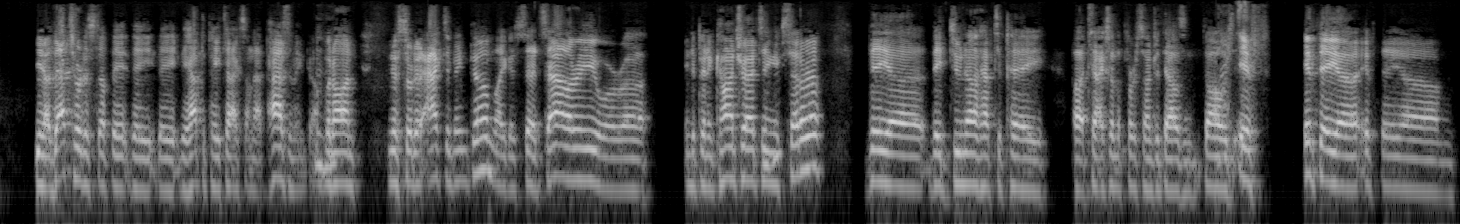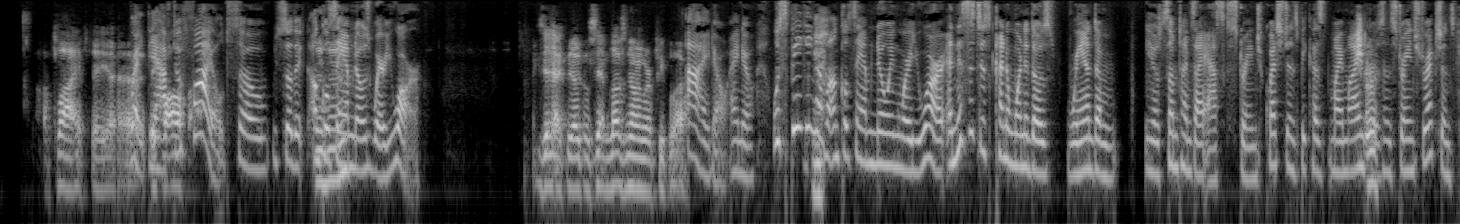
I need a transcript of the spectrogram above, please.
you know, that sort of stuff, they, they, they, they have to pay tax on that passive income. Mm-hmm. But on, you know, sort of active income, like I said, salary or, uh, independent contracting, mm-hmm. et cetera, they, uh, they do not have to pay, uh, tax on the first hundred thousand dollars if if they uh, if they um, apply if they uh, right they, they have qualify. to have filed so so that Uncle mm-hmm. Sam knows where you are. Exactly, Uncle Sam loves knowing where people are. I know, I know. Well, speaking of Uncle Sam knowing where you are, and this is just kind of one of those random, you know, sometimes I ask strange questions because my mind sure. goes in strange directions.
